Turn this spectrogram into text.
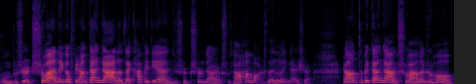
我们不是吃完那个非常尴尬的，在咖啡店就是吃了点薯条、汉堡之类的吧，应该是，然后特别尴尬的吃完了之后，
